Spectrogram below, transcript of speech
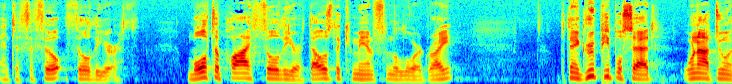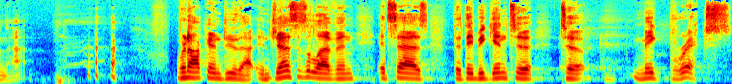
and to fulfill fill the earth. Multiply, fill the earth. That was the command from the Lord, right? But then a group of people said, We're not doing that. We're not going to do that. In Genesis 11, it says that they begin to, to make bricks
